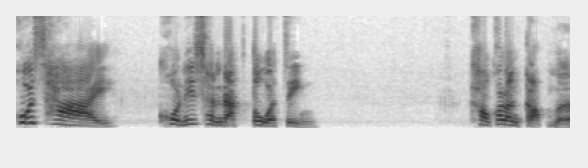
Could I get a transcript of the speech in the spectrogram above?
ผู้ชายคนที่ฉันรักตัวจริง เขากำลังกลับมา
